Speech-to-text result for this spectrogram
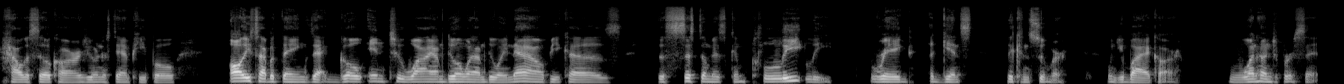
how to sell cars, you understand people, all these type of things that go into why I'm doing what I'm doing now because the system is completely rigged against the consumer when you buy a car 100%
